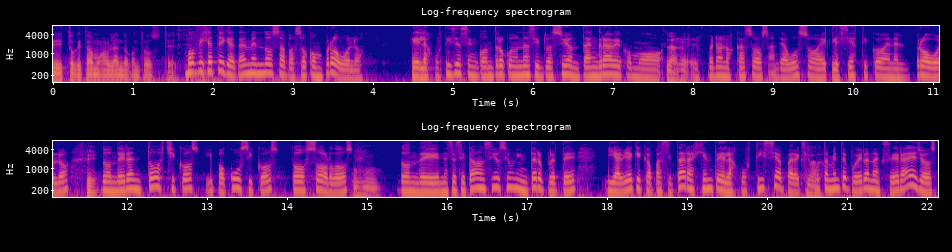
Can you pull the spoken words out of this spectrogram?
de esto que estamos hablando con todos ustedes. Vos fíjate que acá en Mendoza pasó con Próbolo, que la justicia se encontró con una situación tan grave como Claro. eh, fueron los casos de abuso eclesiástico en el Próbolo, Sí. donde eran todos chicos hipocúsicos, todos sordos, donde necesitaban sí o sí un intérprete y había que capacitar a gente de la justicia para que Claro. justamente pudieran acceder a ellos.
